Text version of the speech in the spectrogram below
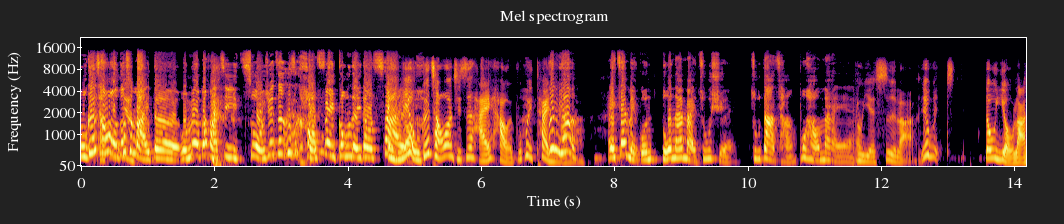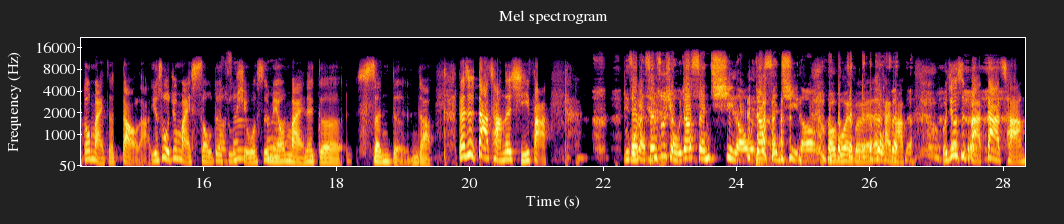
五根肠旺我都是买的，我没有办法自己做。我觉得这个是好费工的一道菜、哦欸。没有五根肠旺其实还好，不会太难、啊。那你要，哎、欸，在美国多难买猪血、猪大肠，不好买哎。哦，也是啦，因为都有啦，都买得到啦。有时候我就买熟的猪血，我是没有买那个生的，嗯、你知道。但是大肠的洗法。你再买生猪血，我就要生气了，我就要生气了。哦，不会不会，那太麻烦。我就是把大肠，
